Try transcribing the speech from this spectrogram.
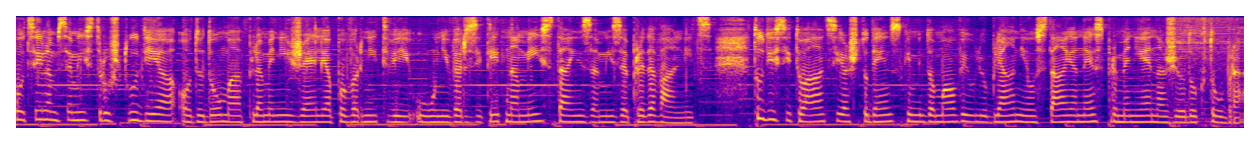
Po celem semestru študija od doma plameni želja po vrnitvi v univerzitetna mesta in za mize predavalnic. Tudi situacija s študentskimi domovi v Ljubljani ostaja nespremenjena že od oktobra.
